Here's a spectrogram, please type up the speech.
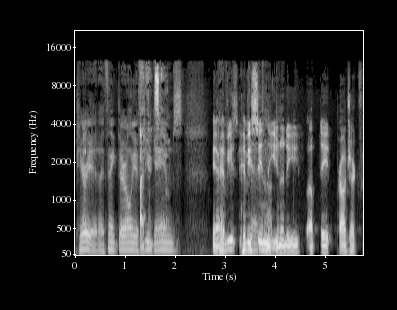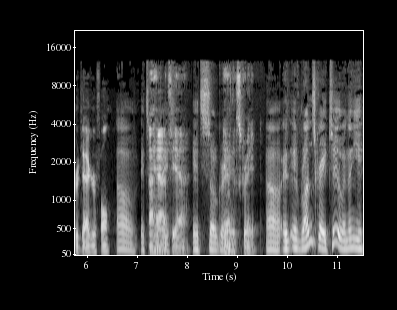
period. I think there are only a few games. so. Games. Yeah, have you have you seen the. Unity update project for Daggerfall? Oh, it's I great. have, yeah, It's so great. yeah, it looks great. Oh, it, it runs great too. And then you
